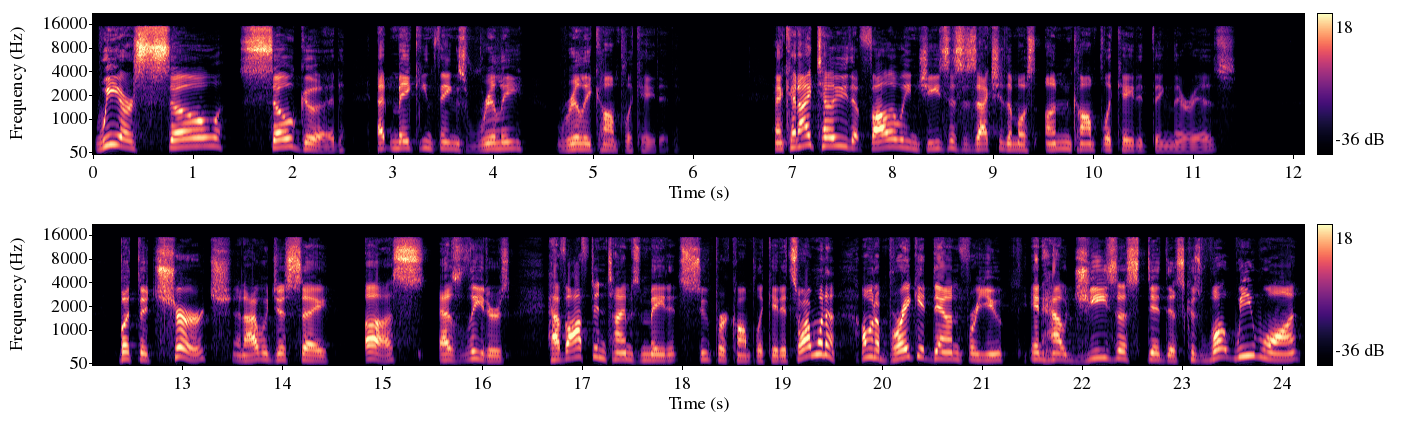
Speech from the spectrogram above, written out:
We are so, so good at making things really, really complicated. And can I tell you that following Jesus is actually the most uncomplicated thing there is? But the church, and I would just say us as leaders, have oftentimes made it super complicated. So I want to I want to break it down for you in how Jesus did this because what we want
